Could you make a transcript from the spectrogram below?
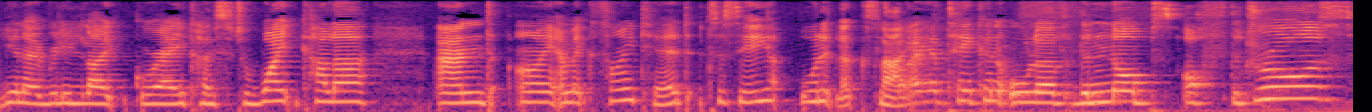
you know really light grey closer to white colour and I am excited to see what it looks like. I have taken all of the knobs off the drawers.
